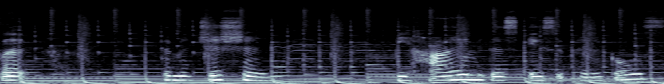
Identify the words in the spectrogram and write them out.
But the magician behind this Ace of Pentacles,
